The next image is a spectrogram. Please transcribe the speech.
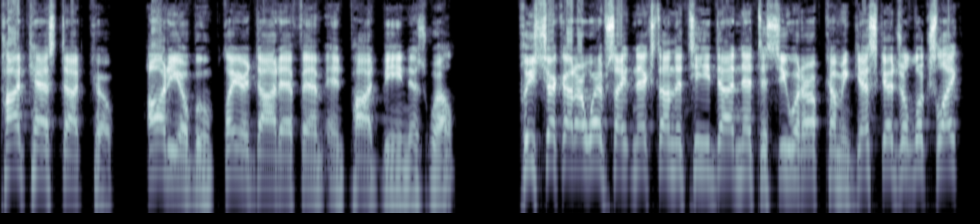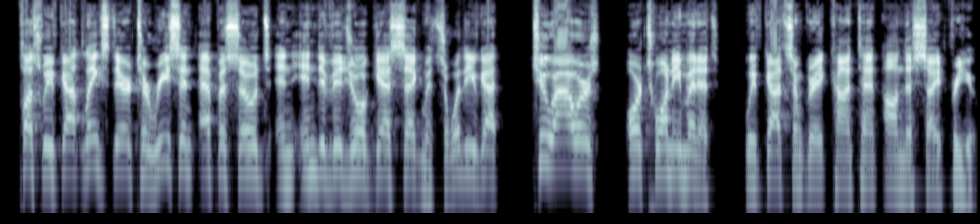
Podcast.co, Audio Boom, Player.fm, and Podbean as well. Please check out our website, nextonthe to see what our upcoming guest schedule looks like. Plus, we've got links there to recent episodes and individual guest segments. So whether you've got two hours or 20 minutes, we've got some great content on this site for you.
